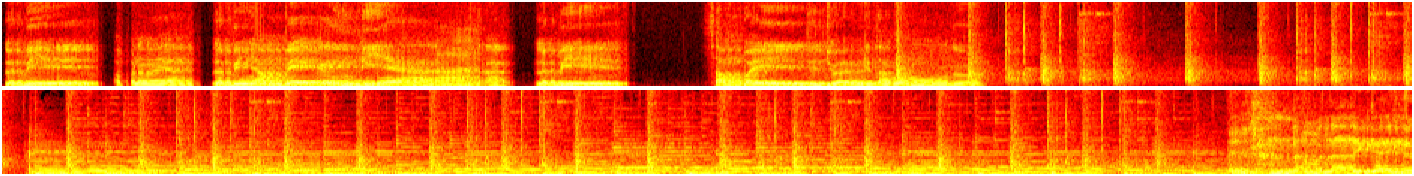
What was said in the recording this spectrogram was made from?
lebih apa namanya lebih nyampe ke intinya Ah. Ah, lebih sampai tujuan kita ngomong tuh Ya nggak menarik kayaknya.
